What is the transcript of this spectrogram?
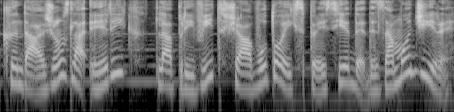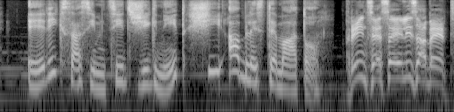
Când a ajuns la Eric, l-a privit și a avut o expresie de dezamăgire. Eric s-a simțit jignit și a blestemat-o. Prințesa Elizabeth!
